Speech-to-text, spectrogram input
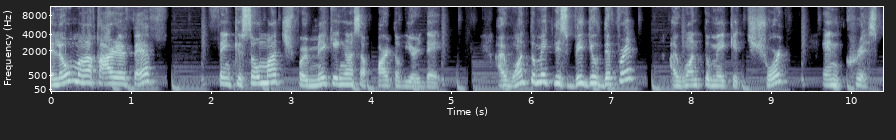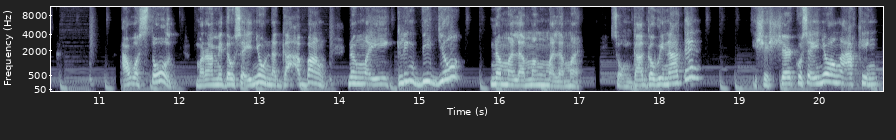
Hello mga ka-RFF! Thank you so much for making us a part of your day. I want to make this video different. I want to make it short and crisp. I was told, marami daw sa inyo nag-aabang ng maiikling video na malamang malaman. So ang gagawin natin, i-share ko sa inyo ang aking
